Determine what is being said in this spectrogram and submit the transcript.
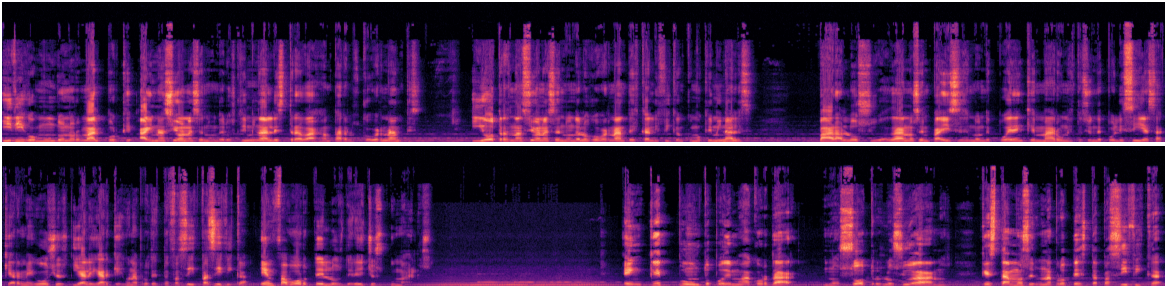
Y digo mundo normal porque hay naciones en donde los criminales trabajan para los gobernantes y otras naciones en donde los gobernantes califican como criminales. Para los ciudadanos en países en donde pueden quemar una estación de policía, saquear negocios y alegar que es una protesta pacífica en favor de los derechos humanos. ¿En qué punto podemos acordar nosotros los ciudadanos que estamos en una protesta pacífica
